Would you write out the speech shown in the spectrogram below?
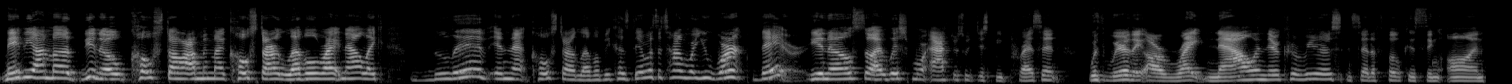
Maybe I'm a, you know, co star. I'm in my co star level right now. Like, live in that co star level because there was a time where you weren't there, you know? So I wish more actors would just be present with where they are right now in their careers instead of focusing on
